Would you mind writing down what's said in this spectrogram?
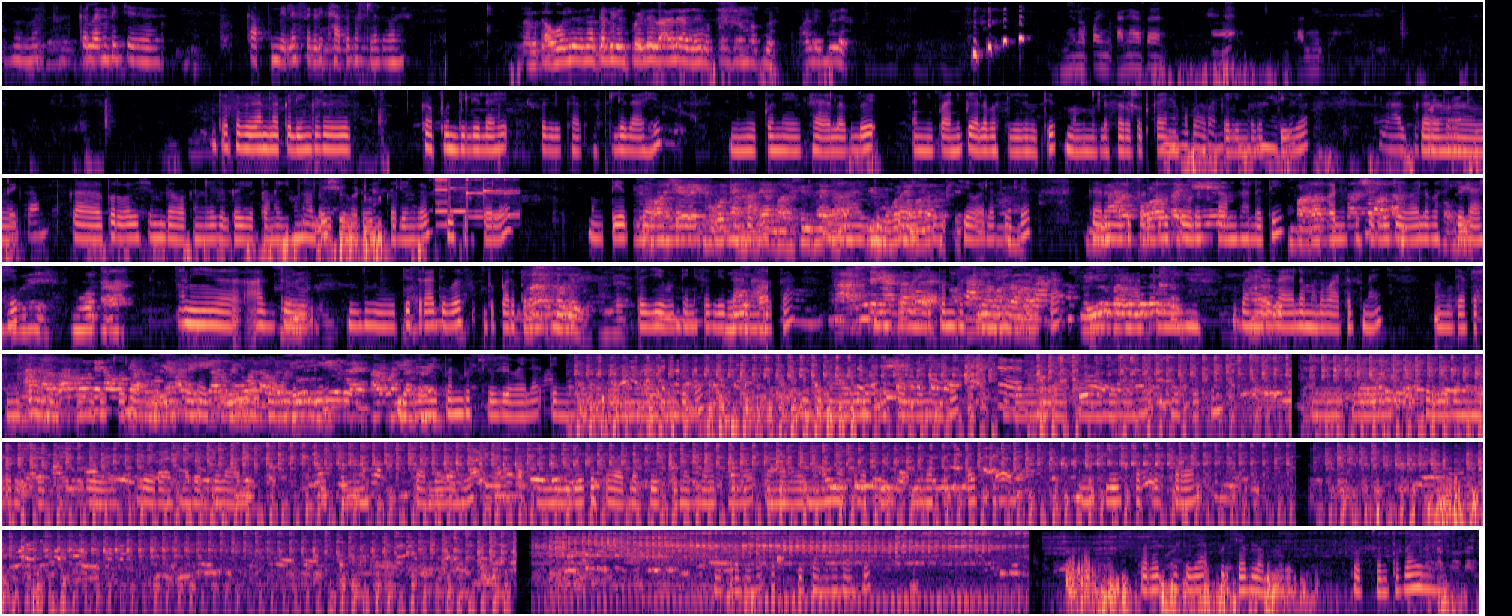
आणि मस्त कलंगडीचे कापून दिले सगळे खात बसल्यात बघा आणि का बोलले ना कधी पहिले लावले नाही मग त्यांच्या मत पाणी बिळे నేను పైన కనేస్తాను కనీ आता सगळ्यांना कलिंगड कापून दिलेलं आहे. सगळे खात बसलेलं आहेत. आणि मी पण हे खायला लागलो आहे आणि पाणी प्यायला बसलेले होते. म्हणून म्हटलं सरबत काय नको आज कलिंगडच देऊया. आज कारण का परवा दिवशी मी दवाखान्याला गेलो येताना घेऊन आलो दोन कलिंगड तीस रुपयाला मग तेच जेवायला सोडलं. कारण दुपारपर्यंत तेवढंच काम झालं ते. आणि ते सगळे जेवायला बसलेले आहेत. आणि आज दु- तिसरा दिवस दुपारपर्यंत झालं. तर जेवण त्यांनी सगळे जाणार होता बाहेर पण बसली आहे बायका. बाहेर जायला मला वाटच नाही. म्हणून त्यासाठी मी पण केलं. मी पण बसलो जेवायला. त्यांनी दिलं. चाललेलं आहे. सगळेजण वाटला प्लीज कमेंटमध्ये सांगा चॅनलवर नवीन असेल प्लीज चॅनलला सबस्क्राईब करा आणि प्लीज सपोर्ट करा इकडं बघा पक्षी चाललेलं आहे परत भेटूया पुढच्या ब्लॉगमध्ये तोपर्यंत बाय बाय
